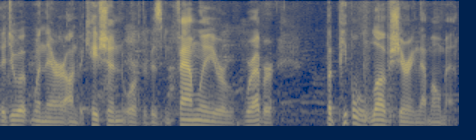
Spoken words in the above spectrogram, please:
They do it when they're on vacation or if they're visiting family or wherever but people love sharing that moment.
